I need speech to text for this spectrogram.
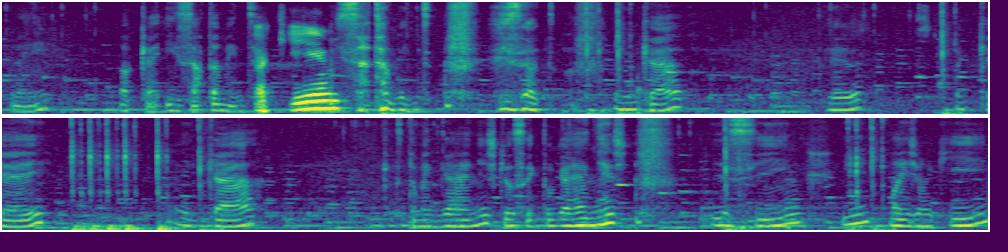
Espera aí. Ok, exatamente. Aqui. Exatamente. Exato. Vem cá. Espera. Ok. Vem cá. Que tu também ganhas, que eu sei que tu ganhas. E assim. E mais um aqui.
